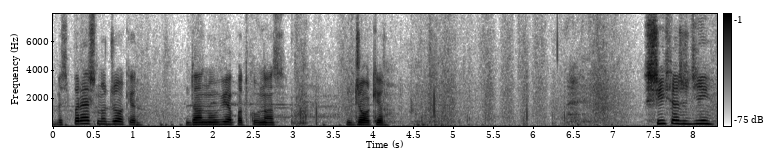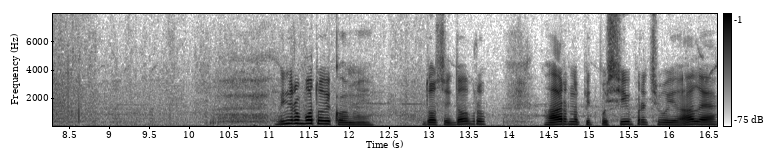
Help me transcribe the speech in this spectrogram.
Безперечно, джокер. В даному випадку у нас джокер 6 HD. Він роботу виконує. Досить добре, гарно, під посів працює, але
